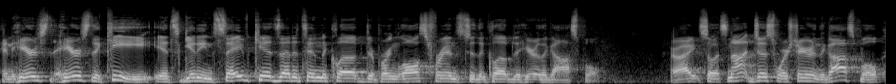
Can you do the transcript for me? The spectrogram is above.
And here's, here's the key it's getting saved kids that attend the club to bring lost friends to the club to hear the gospel. All right? So it's not just we're sharing the gospel.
